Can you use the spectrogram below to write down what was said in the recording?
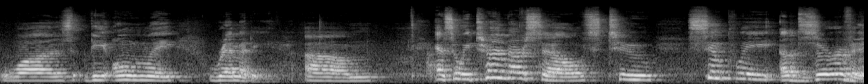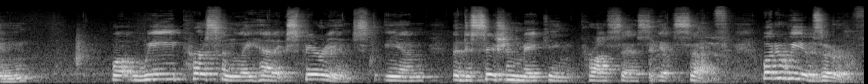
was the only remedy. Um, and so we turned ourselves to simply observing what we personally had experienced in the decision-making process itself. What did we observe?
